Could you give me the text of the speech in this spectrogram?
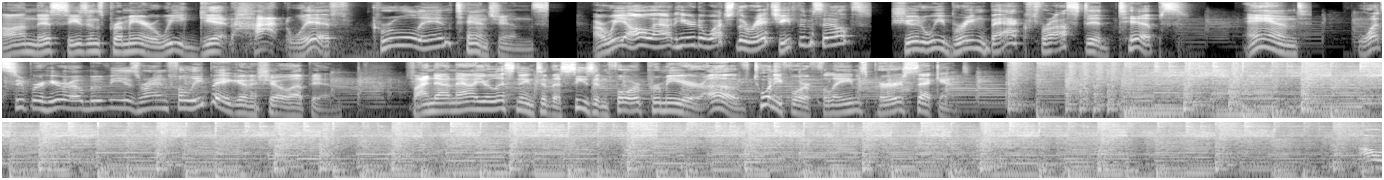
On this season's premiere, we get hot with Cruel Intentions. Are we all out here to watch the rich eat themselves? Should we bring back Frosted Tips? And what superhero movie is Ryan Phillippe gonna show up in? Find out now you're listening to the season 4 premiere of 24 Flames Per Second.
